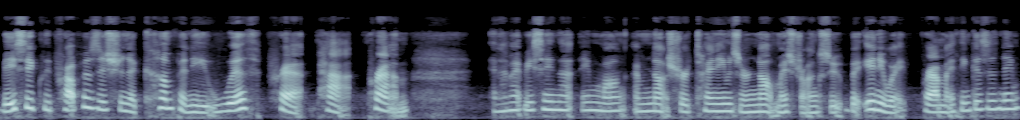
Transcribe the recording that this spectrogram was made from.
basically proposition a company with Pratt, Pat, Pram, and I might be saying that name wrong. I'm not sure. Thai names are not my strong suit. But anyway, Pram, I think is his name.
